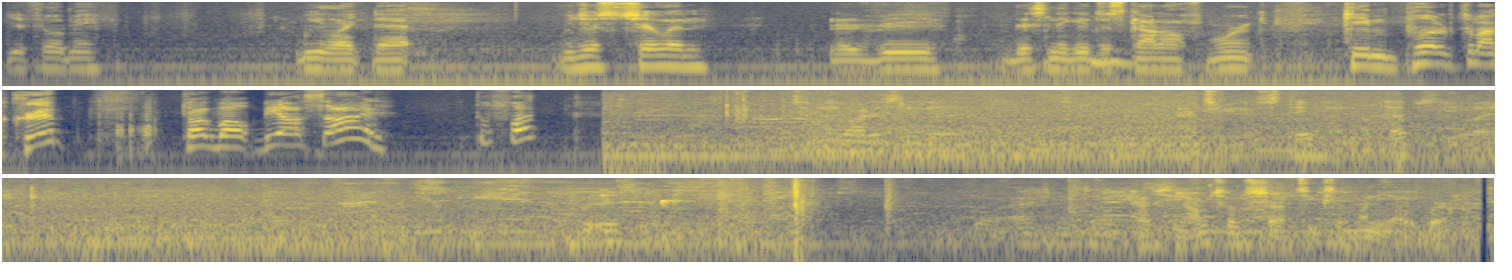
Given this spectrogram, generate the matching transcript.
you feel me? We like that. We just chilling. The. This nigga just got off work. Came pulled up to my crib. Talk about be outside. The fuck? Why this nigga me to stay with Pepsi. Like, what is this? To stay Pepsi. I'm trying to try to take some money out, bro.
